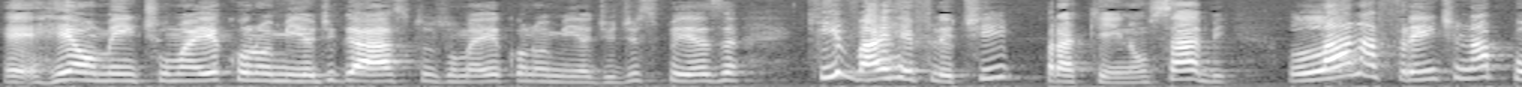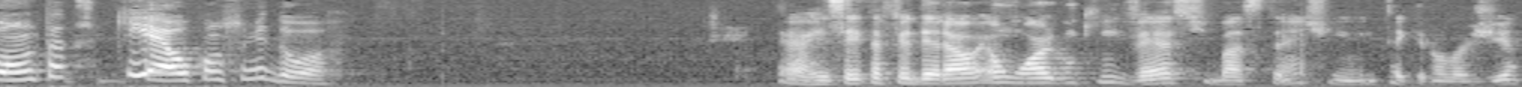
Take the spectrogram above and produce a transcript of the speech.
é, realmente uma economia de gastos, uma economia de despesa, que vai refletir, para quem não sabe, lá na frente, na ponta, que é o consumidor. É, a Receita Federal é um órgão que investe bastante em tecnologia.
